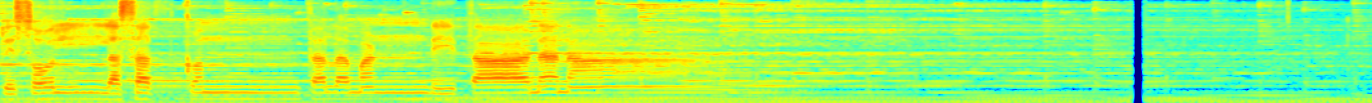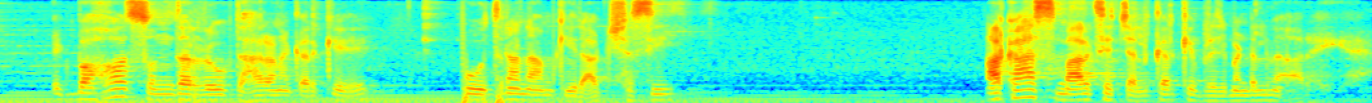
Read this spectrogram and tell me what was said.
त्रिसोल्लसत्कुन्तलमण्डितानना एक बहुत सुंदर रूप धारण करके पूतना नाम की राक्षसी आकाश मार्ग से चल कर के ब्रजमंडल में आ रही है।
